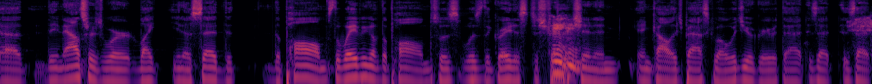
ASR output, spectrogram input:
uh, the announcers were like, you know, said that the palms, the waving of the palms was was the greatest distraction in in college basketball. Would you agree with that? Is that is that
